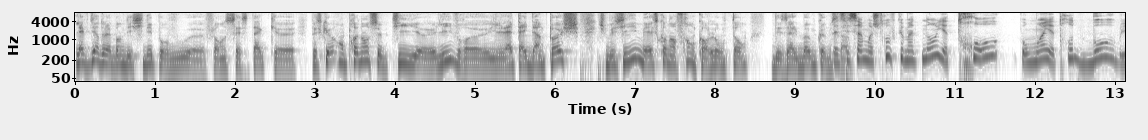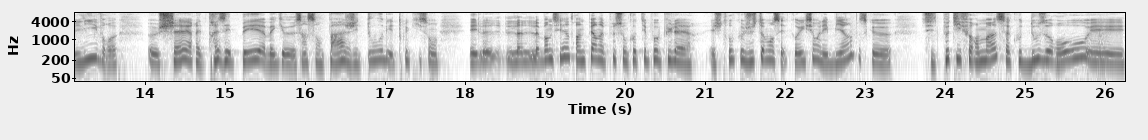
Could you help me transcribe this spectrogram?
l'avenir de la bande dessinée pour vous, euh, Florence Sestac euh, Parce qu'en prenant ce petit livre, il a la taille d'un poche, je me suis dit, mais est-ce qu'on en fera encore longtemps des albums comme ben, ça? C'est ça, moi je trouve que maintenant, il y a trop, pour moi, il y a trop de beaux livres cher et très épais, avec 500 euh, pages et tout, des trucs qui sont... Et la, bande dessinée est en train de perdre un peu son côté populaire. Et je trouve que justement, cette collection, elle est bien, parce que c'est petit format, ça coûte 12 euros, et...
